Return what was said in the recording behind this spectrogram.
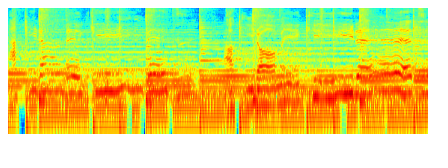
諦めきれず諦めきれず。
